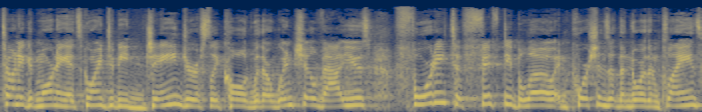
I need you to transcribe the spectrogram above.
Tony, good morning. It's going to be dangerously cold with our wind chill values 40 to 50 below in portions of the northern plains.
